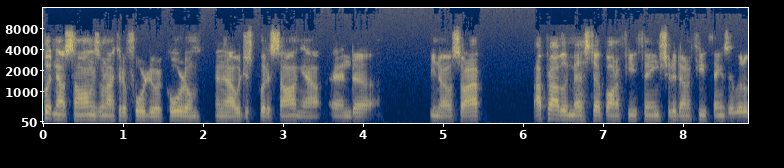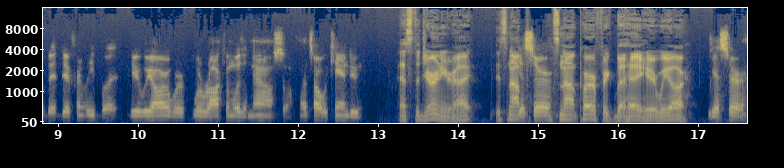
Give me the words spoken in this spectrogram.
putting out songs when I could afford to record them, and then I would just put a song out. And uh, you know, so I I probably messed up on a few things. Should have done a few things a little bit differently, but here we are. We're we're rocking with it now. So that's all we can do. That's the journey, right? It's not. Yes, sir. It's not perfect, but hey, here we are. Yes, sir.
